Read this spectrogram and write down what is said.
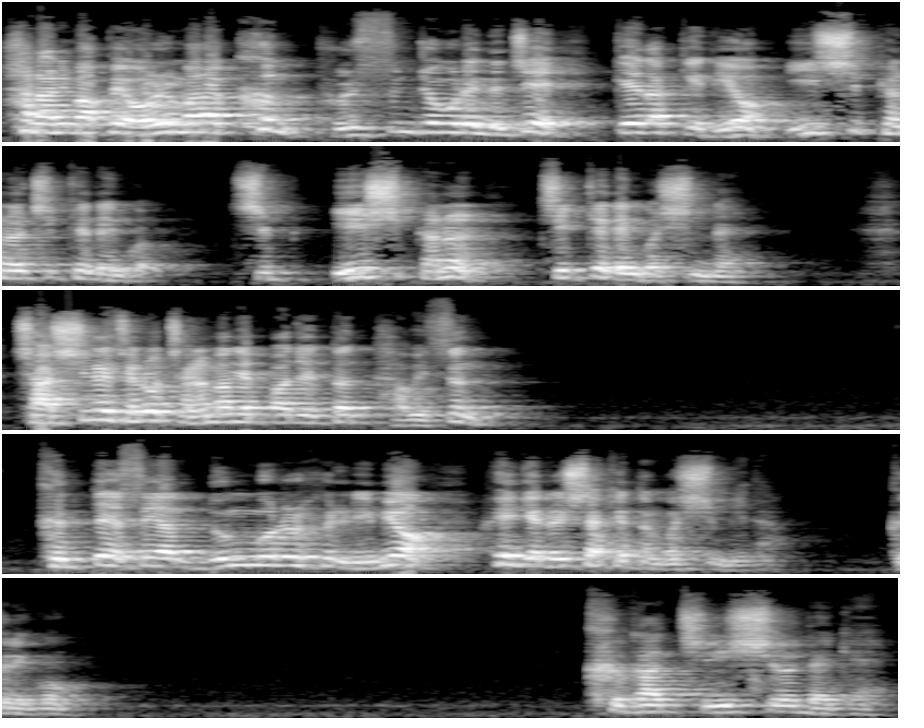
하나님 앞에 얼마나 큰 불순종을 했는지 깨닫게 되어 이 시편을 짓게 된 것, 이 시편을 짓게 된 것인데 자신의 죄로 절망에 빠져있던 다윗은 그때서야 눈물을 흘리며 회개를 시작했던 것입니다. 그리고 그가 진실을 내게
